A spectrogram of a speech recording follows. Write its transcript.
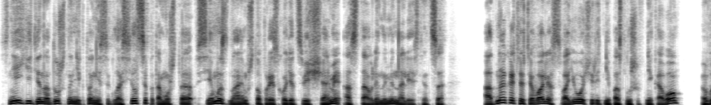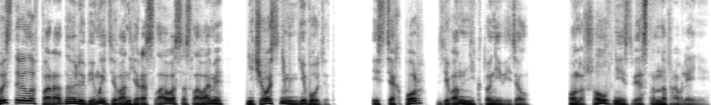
С ней единодушно никто не согласился, потому что все мы знаем, что происходит с вещами, оставленными на лестнице. Однако тетя Валя, в свою очередь, не послушав никого, выставила в парадную любимый диван Ярослава со словами Ничего с ним не будет. И с тех пор диван никто не видел. Он ушел в неизвестном направлении.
